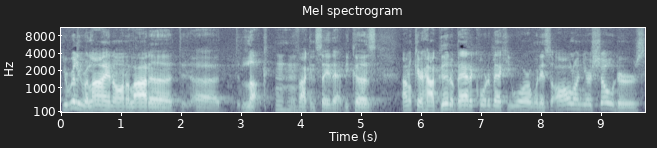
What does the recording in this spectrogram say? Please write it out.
you're really relying on a lot of uh, luck, Mhm. if I can say that, because I don't care how good or bad a quarterback you are, when it's all on your shoulders,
